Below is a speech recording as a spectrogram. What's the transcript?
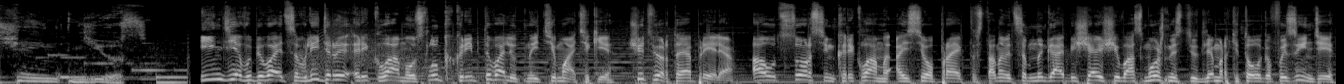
Chain News. Индия выбивается в лидеры рекламы услуг криптовалютной тематики. 4 апреля. Аутсорсинг рекламы ICO-проектов становится многообещающей возможностью для маркетологов из Индии,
